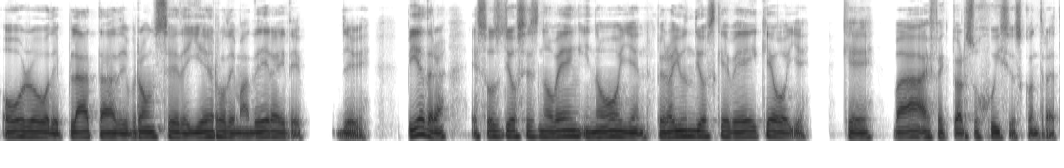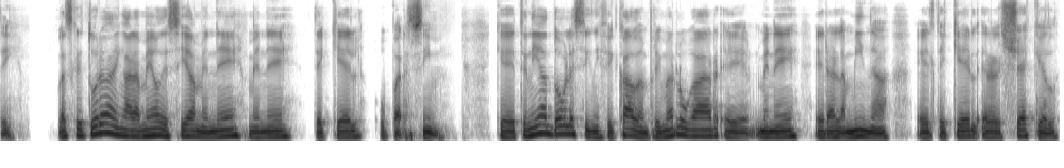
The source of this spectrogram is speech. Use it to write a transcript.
oro, de plata, de bronce, de hierro, de madera y de, piedra. Esos dioses no ven y no oyen, pero hay un Dios que ve y que oye, que va a efectuar sus juicios contra ti. La escritura en arameo decía Mené, Mené, Tekel, Uparsim que tenía doble significado. En primer lugar, eh, Mené era la mina, el tekel era el shekel,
